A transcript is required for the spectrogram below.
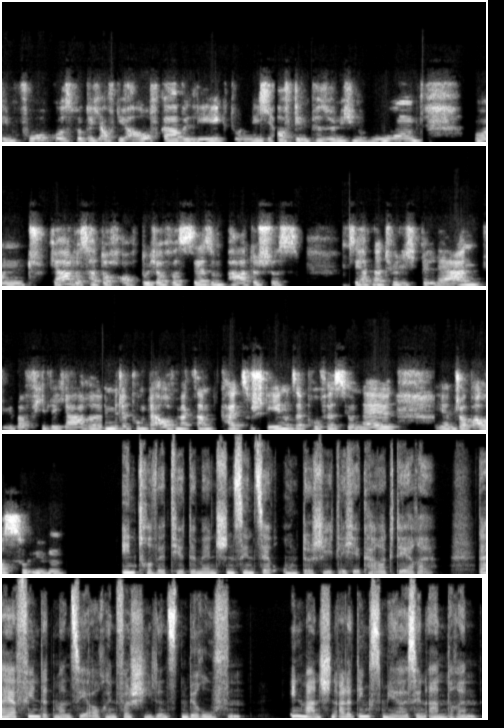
den Fokus wirklich auf die Aufgabe legt und nicht auf den persönlichen Ruhm. Und ja, das hat doch auch durchaus was sehr Sympathisches. Sie hat natürlich gelernt, über viele Jahre im Mittelpunkt der Aufmerksamkeit zu stehen und sehr professionell ihren Job auszuüben. Introvertierte Menschen sind sehr unterschiedliche Charaktere. Daher findet man sie auch in verschiedensten Berufen. In manchen allerdings mehr als in anderen.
